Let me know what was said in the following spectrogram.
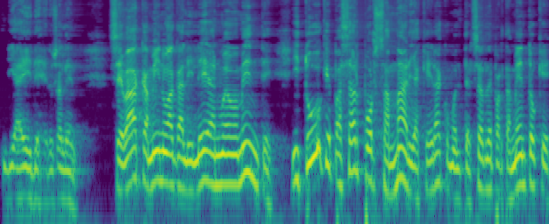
de ahí, de Jerusalén. Se va camino a Galilea nuevamente y tuvo que pasar por Samaria, que era como el tercer departamento que,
